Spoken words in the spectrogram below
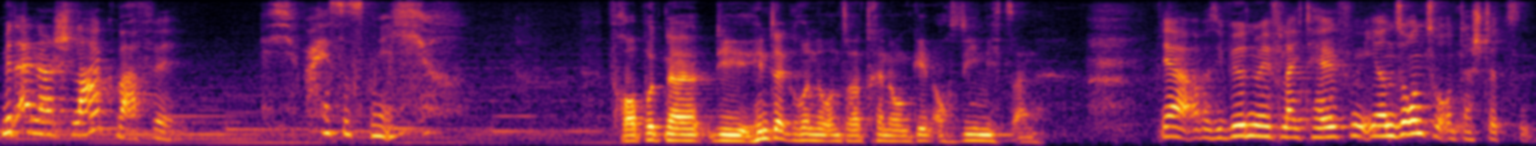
Mit einer Schlagwaffe. Ich weiß es nicht. Frau Brückner, die Hintergründe unserer Trennung gehen auch Sie nichts an. Ja, aber Sie würden mir vielleicht helfen, Ihren Sohn zu unterstützen.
